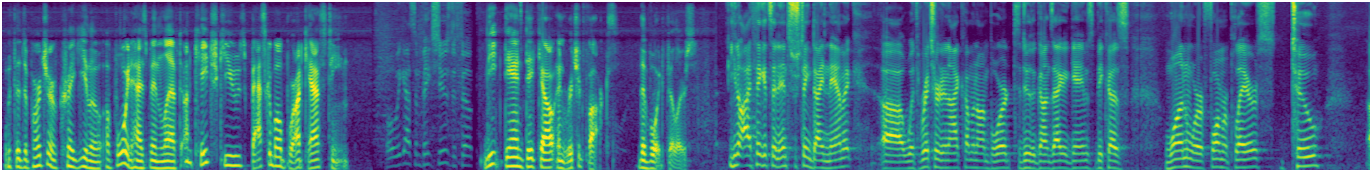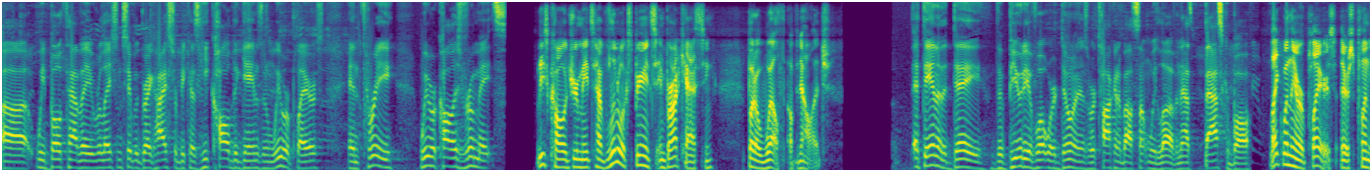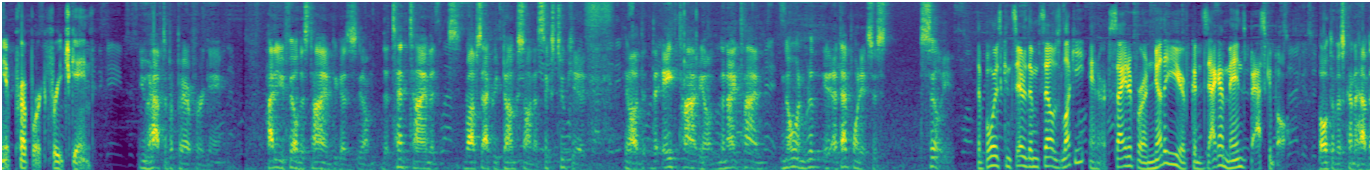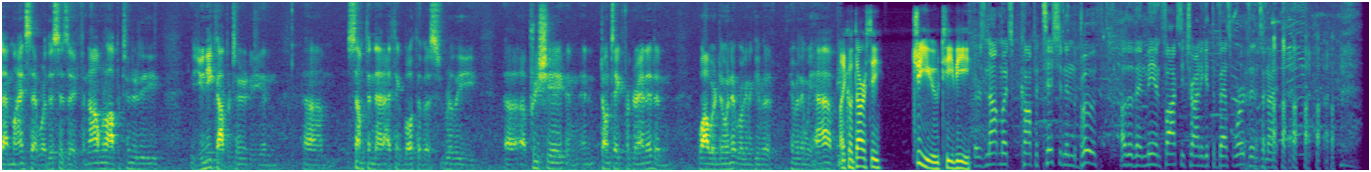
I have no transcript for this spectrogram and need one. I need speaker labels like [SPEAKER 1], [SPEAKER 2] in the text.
[SPEAKER 1] With the departure of Craig Ehlo, a void has been left on KHQ's basketball broadcast team.
[SPEAKER 2] Well, we got some big shoes to fill.
[SPEAKER 1] Meet Dan Dickau and Richard Fox, the void fillers.
[SPEAKER 3] You know, I think it's an interesting dynamic uh, with Richard and I coming on board to do the Gonzaga games because one, we're former players. Two, uh, we both have a relationship with Greg Heister because he called the games when we were players. And three, we were college roommates.
[SPEAKER 1] These college roommates have little experience in broadcasting, but a wealth of knowledge.
[SPEAKER 3] At the end of the day, the beauty of what we're doing is we're talking about something we love, and that's basketball.
[SPEAKER 1] Like when they were players, there's plenty of prep work for each game.
[SPEAKER 4] You have to prepare for a game. How do you feel this time? Because you know the tenth time that Rob Zachary dunks on a six-two kid, you know the, the eighth time, you know the ninth time, no one really. At that point, it's just silly.
[SPEAKER 5] The boys consider themselves lucky and are excited for another year of Gonzaga men's basketball.
[SPEAKER 4] Both of us kind of have that mindset where this is a phenomenal opportunity, a unique opportunity, and um, something that I think both of us really uh, appreciate and, and don't take for granted. And while we're doing it, we're going to give it everything we have.
[SPEAKER 5] Michael Darcy, GU TV.
[SPEAKER 2] There's not much competition in the booth other than me and Foxy trying to get the best words in tonight.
